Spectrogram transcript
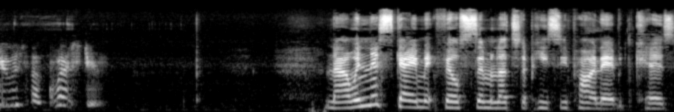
Choose a question. Now, in this game, it feels similar to the PC Pioneer because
